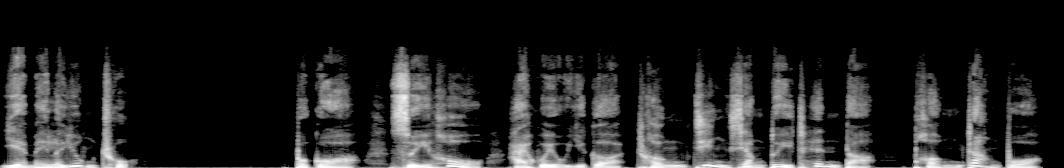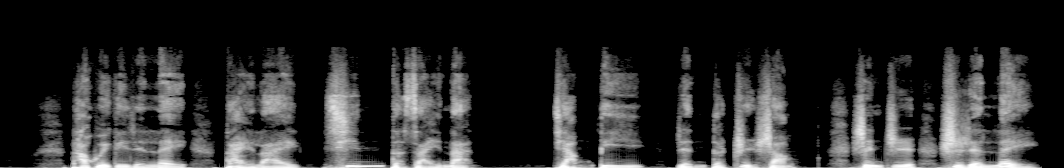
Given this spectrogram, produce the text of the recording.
也没了用处。不过随后还会有一个呈镜像对称的膨胀波。它会给人类带来新的灾难，降低人的智商，甚至使人类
